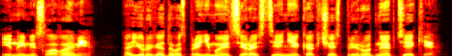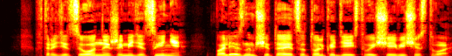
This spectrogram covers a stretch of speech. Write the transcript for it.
Иными словами, аюрведа воспринимает все растения как часть природной аптеки. В традиционной же медицине полезным считается только действующее вещество.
